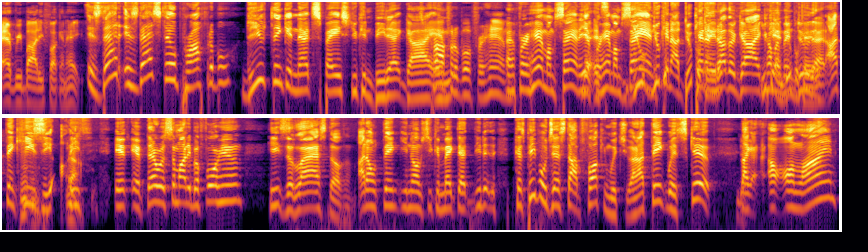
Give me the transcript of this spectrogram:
everybody fucking hates. Is that is that still profitable? Do you think in that space you can be that guy? and- Profitable for him. And for him, I'm saying, yeah, Yeah, for him, I'm saying you cannot duplicate Can another guy You come up and do duplicate that? it. I think he's the. No. He's, if if there was somebody before him, he's the last of them. I don't think you know you can make that because people just stop fucking with you. And I think with Skip, like uh, online,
